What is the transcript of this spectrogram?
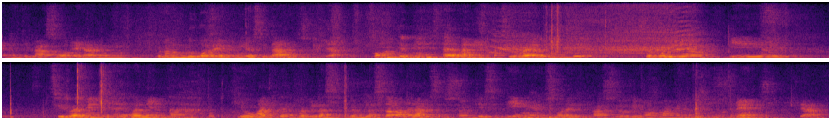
en este caso, eran fueron un grupo de universitarios, ¿ya? ¿cómo entendían esta herramienta? Si realmente se podían, eh, si realmente estas herramientas geomáticas reemplazaban a la percepción que se tiene sobre el espacio que normalmente nosotros tenemos. ¿ya?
